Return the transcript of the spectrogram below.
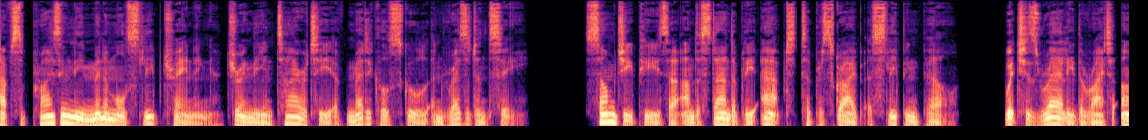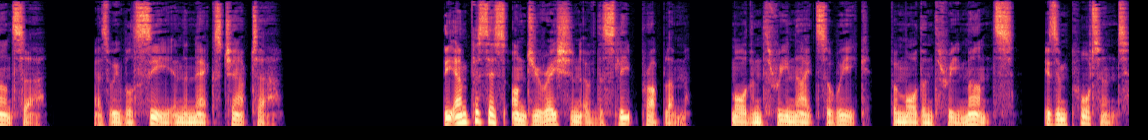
have surprisingly minimal sleep training during the entirety of medical school and residency. Some GPs are understandably apt to prescribe a sleeping pill, which is rarely the right answer, as we will see in the next chapter. The emphasis on duration of the sleep problem, more than three nights a week for more than three months, is important.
